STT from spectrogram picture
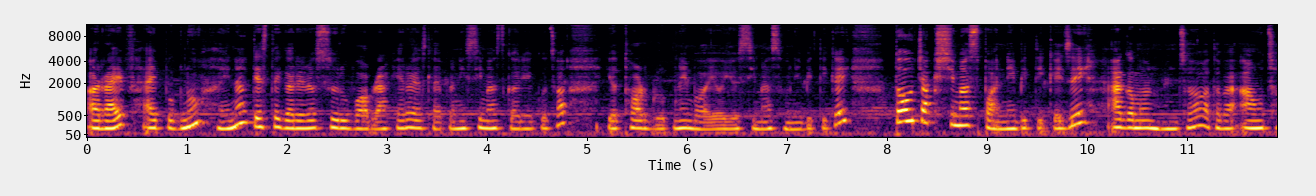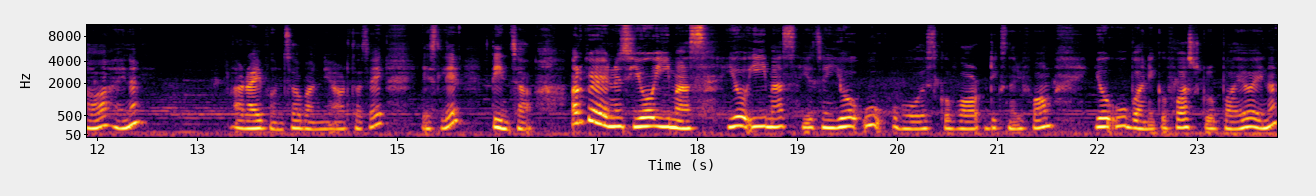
अराइभ आइपुग्नु होइन? त्यस्तै गरेर सुरु भब राखेर यसलाई पनि सिमास गरिएको छ। यो थर्ड ग्रुप नै भयो यो सिमास हुने बित्तिकै। तौचाक सिमास भन्ने बित्तिकै चाहिँ आगमन हुन्छ अथवा आउँछ होइन? अराइभ हुन्छ भन्ने अर्थ चाहिँ यसले दिन्छ। अर्को हेर्नुहोस् यो इमास यो इमास यो चाहिँ यो ऊ हो यसको भ डिक्सनरी फर्म यो ऊ भनेको फर्स्ट ग्रुप भयो होइन?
